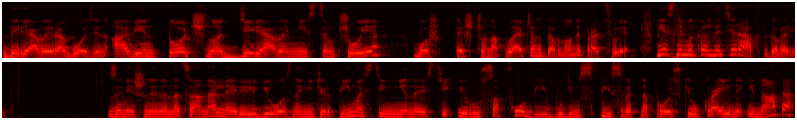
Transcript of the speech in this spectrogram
дирявий Рагозін. А він точно дірявим місцем чує, бо ж те, що на плечах давно не працює. Если мы каждый теракт, говорит, замешанный на национальной и религиозной нетерпимости, ненависти и русофобии будем списывать на происки Украины и НАТО,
